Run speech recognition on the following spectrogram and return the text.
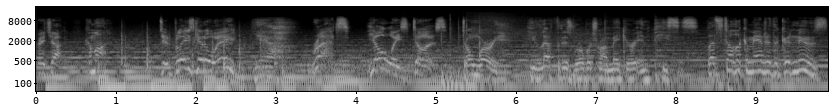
Great job. Come on. Did Blaze get away? Yeah. Rats! He always does. Don't worry. He left with his Robotron Maker in pieces. Let's tell the commander the good news.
